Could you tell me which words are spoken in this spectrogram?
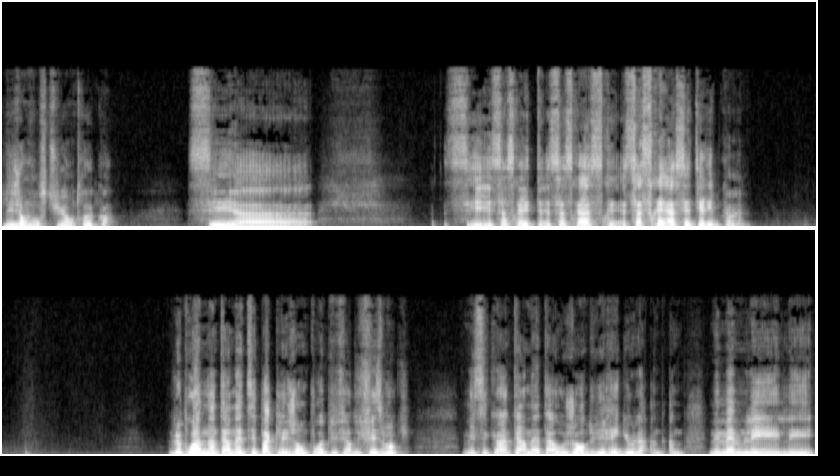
les gens vont se tuer entre eux, quoi. C'est ça serait, ça serait, ça serait assez terrible quand même. Le problème d'Internet, c'est pas que les gens pourraient plus faire du Facebook, mais c'est que Internet a aujourd'hui régule, mais même les, les,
